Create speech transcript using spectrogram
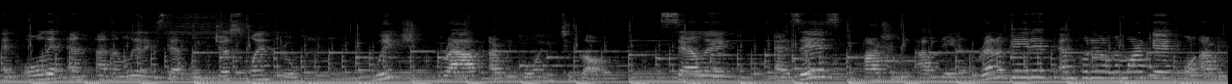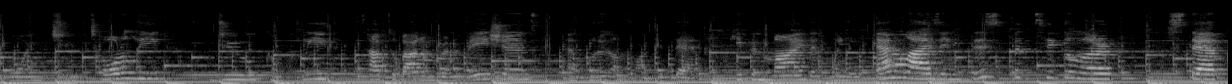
and all the an analytics that we just went through, which route are we going to go? Sell it as is, partially update and renovate it and put it on the market, or are we do complete top to bottom renovations and put it on the market then. Keep in mind that when you're analyzing this particular step,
